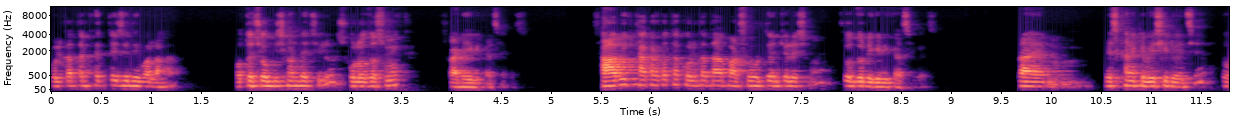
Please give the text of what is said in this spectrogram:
কলকাতার ক্ষেত্রে যদি বলা হয়, গত চব্বিশ ঘন্টায় ছিল ষোলো দশমিক ছয় ডিগ্রি কাছাকাছি। স্বাভাবিক থাকার কথা কলকাতা পার্শ্ববর্তী অঞ্চলের সময় চোদ্দ ডিগ্রি কাছাকাছি। প্রায় বেশ খানিকটা বেশি রয়েছে। তো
